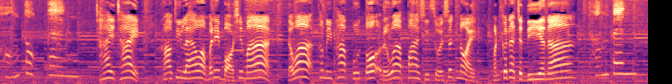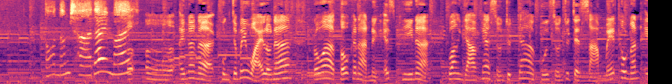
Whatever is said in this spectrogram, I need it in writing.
ของตกแต่ง ใช่ใช่คราวที่แล้วอะไม่ได้บอกใช่ไหมะแต่ว่าถ้ามีภาพปูโต๊ะหรือว่าป้ายสวยๆสักหน่อย มันก็น่าจะดีอะนะทำเป็นโต๊ะน้ำชาได้ไหมเออเออไอ้นั่นอะ คงจะไม่ไหวหรอกนะ เพราะว่าโต๊ะขนาด 1 SP น่ะ กว้างยาวแค่ 0.9คูณ0.73 เมตรเท่านั้นเอ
